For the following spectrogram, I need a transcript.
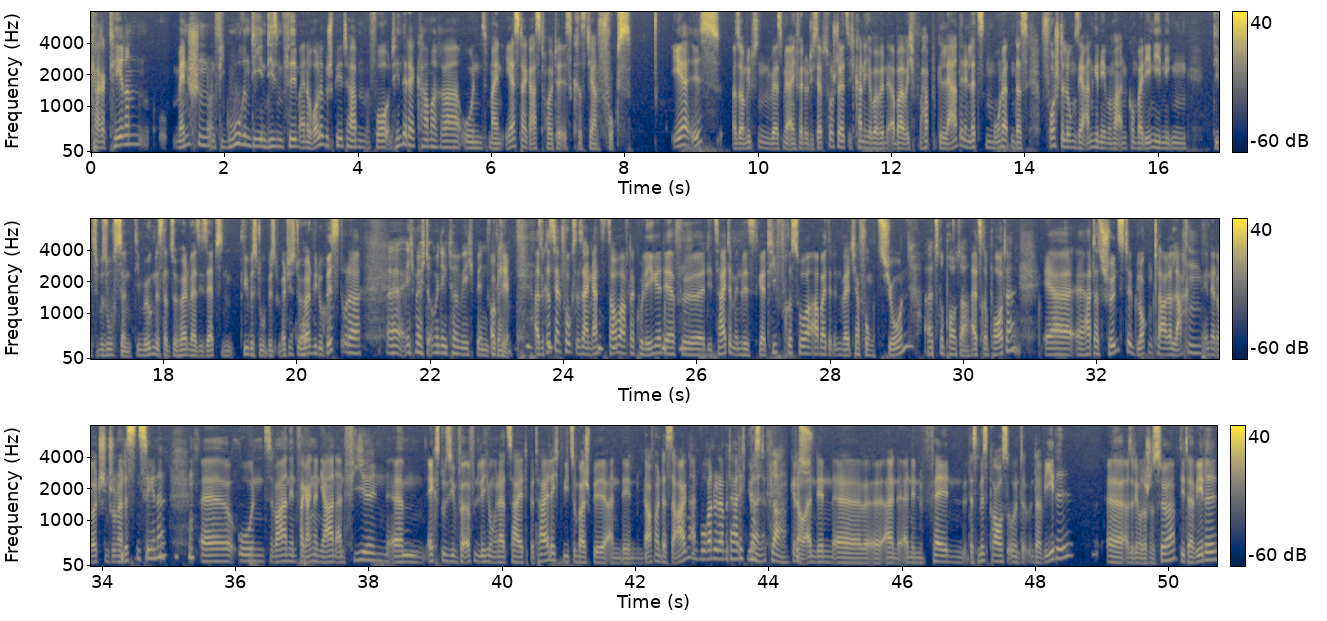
Charakteren, Menschen und Figuren, die in diesem Film eine Rolle gespielt haben, vor und hinter der Kamera. Und mein erster Gast heute ist Christian Fuchs. Er ist, also am liebsten wäre es mir eigentlich, wenn du dich selbst vorstellst. Ich kann nicht, aber wenn, aber ich habe gelernt in den letzten Monaten, dass Vorstellungen sehr angenehm immer ankommen bei denjenigen, die zu Besuch sind. Die mögen es dann zu hören, wer sie selbst sind. Wie bist du? Bist, möchtest du hören, wie du bist? Oder? Äh, ich möchte unbedingt hören, wie ich bin. Bitte. Okay. Also Christian Fuchs ist ein ganz zauberhafter Kollege, der für die Zeit im Investigativressort arbeitet. In welcher Funktion? Als Reporter. Als Reporter. Er, er hat das schönste, glockenklare Lachen in der deutschen Journalistenszene äh, und war in den vergangenen Jahren an vielen ähm, exklusiven Veröffentlichungen in der Zeit beteiligt, wie zum Beispiel an den, darf man das sagen, an woran du da beteiligt bist? Ja, klar. Genau, an den, äh, an, an den Fällen des Missbrauchs unter, unter Wedel, äh, also dem Regisseur Dieter Wedel.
